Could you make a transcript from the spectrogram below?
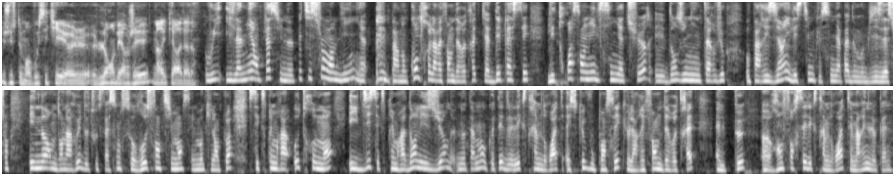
Justement, vous citiez euh, Laurent Berger, Marie-Pierre Haddad. Oui, il a mis en place une pétition en ligne pardon, contre la réforme des retraites qui a dépassé les 300 000 signatures. Et dans une interview au Parisien, il estime que s'il n'y a pas de mobilisation énorme dans la rue, de toute façon, ce ressentiment, c'est le mot qu'il emploie, s'exprimera autrement. Et il dit s'exprimera dans les urnes, notamment aux côtés de l'extrême droite. Est-ce que vous pensez que la réforme des retraites, elle peut euh, renforcer l'extrême droite et Marine Le Pen?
